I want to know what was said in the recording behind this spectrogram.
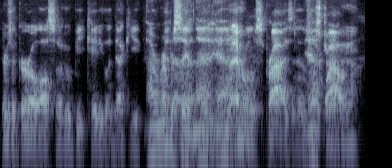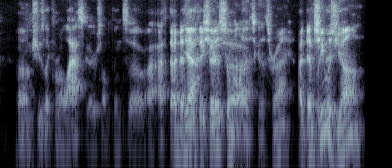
There's a girl also who beat Katie Ledecky. I remember and, uh, seeing that. and, you Yeah. know, everyone was surprised, and it was Yeah. like, wow. Yeah. Um, she was like from Alaska or something. So I, I definitely yeah, think she is from uh, Alaska. That's right. I And definitely she was young,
